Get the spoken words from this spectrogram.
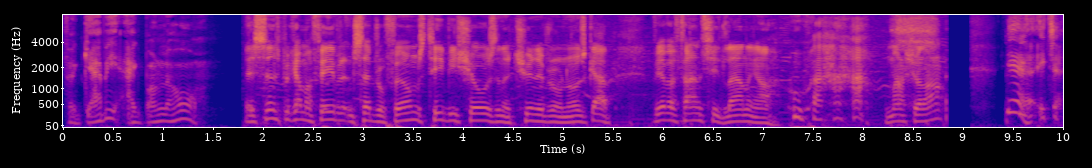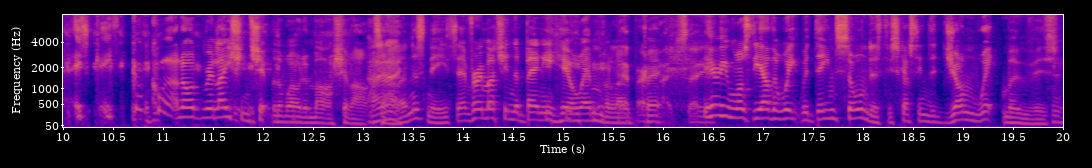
for Gabby Agbonlahor. It's since become a favourite in several films, TV shows, and a tune everyone knows. Gab, have you ever fancied learning a hoo ha ha ha martial art? Yeah, it's, a, it's it's got quite an odd relationship with the world of martial arts, Alan, isn't he? It's uh, very much in the Benny Hill envelope. very much so, yeah. Here he was the other week with Dean Saunders discussing the John Wick movies. Hmm.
